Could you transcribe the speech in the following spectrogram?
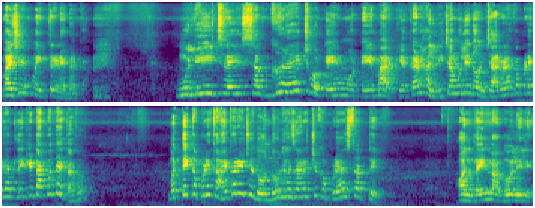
माझी एक मैत्रीण आहे बरं का. मुलीचे सगळे छोटे मोठे बारके कारण हल्लीच्या मुली दोन चार वेळा कपडे घातले की टाकून देतात हो. मग ते कपडे काय करायचे? दोन दोन हजाराचे कपडे असतात ते. ऑनलाईन मागवलेले.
